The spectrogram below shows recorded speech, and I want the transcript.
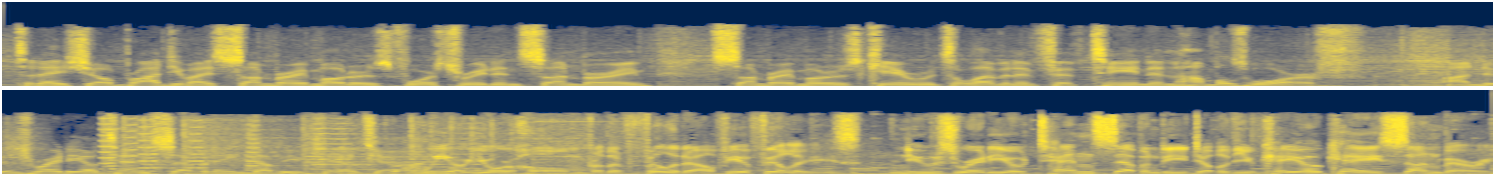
Today's show brought to you by Sunbury Motors, 4th Street in Sunbury. Sunbury Motors, Kia routes 11 and 15 in Hummel's Wharf. On News Radio 1070 WKOK. We are your home for the Philadelphia Phillies. News Radio 1070 WKOK Sunbury.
